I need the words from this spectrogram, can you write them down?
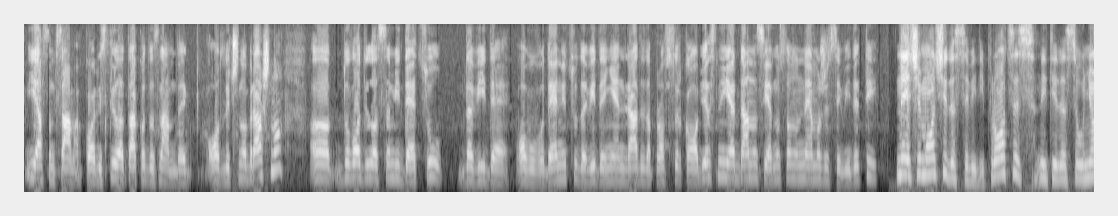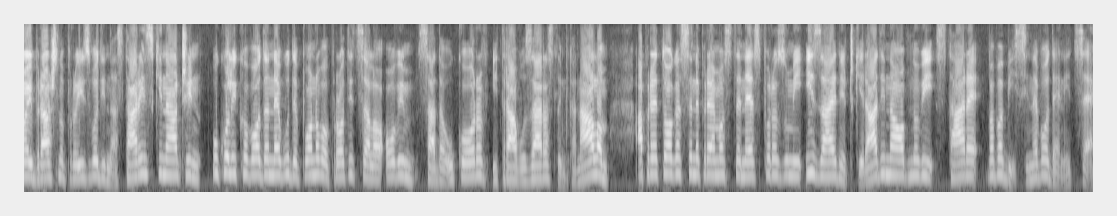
ja sam sama koristila, tako da znam da je odlično brašno. E, dovodila sam i decu da vide ovu vodenicu, da vide njen rad, da profesorka objasni, jer danas jednostavno ne može se videti. Neće moći da se vidi proces, niti da se u njoj brašno proizvodi na starinski način, ukoliko voda ne bude ponovo proticala ovim sada u korov i travu zaraslim kanalom, a pre toga se ne premoste nesporazumi i zajednički radi na obnovi stare bababisine vodenice.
